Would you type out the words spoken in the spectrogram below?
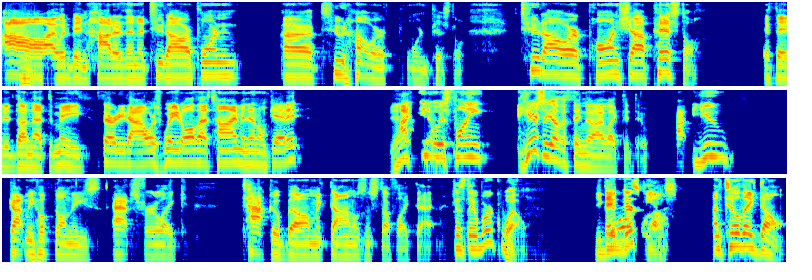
Oh, hmm. I would have been hotter than a two dollar porn, uh, two dollar porn pistol, two dollar pawn shop pistol. If they'd have done that to me, thirty dollars, wait all that time, and then don't get it. yeah. I, you know, it was funny. Here's the other thing that I like to do. Uh, you got me hooked on these apps for like Taco Bell, McDonald's, and stuff like that. because they work well. You They get discounts, Until they don't.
